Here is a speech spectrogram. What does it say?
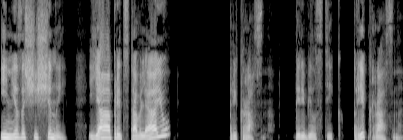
и не защищены. Я представляю...» «Прекрасно», — перебил Стик. «Прекрасно.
